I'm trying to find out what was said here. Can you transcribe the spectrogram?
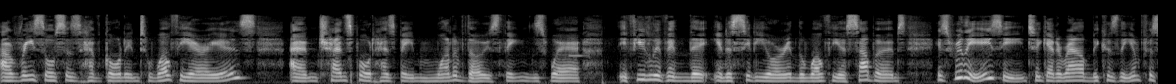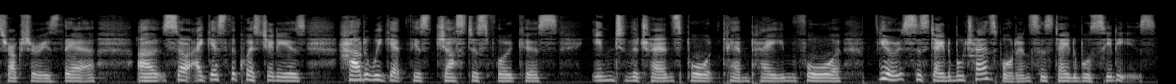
our resources have gone into wealthy areas and transport has been one of those things where if you live in the inner city or in the wealthier suburbs, it's really easy to get around because the infrastructure is there. Uh, so I guess the question is, how do we get this justice focus into the transport campaign for, you know, sustainable transport and sustainable cities?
